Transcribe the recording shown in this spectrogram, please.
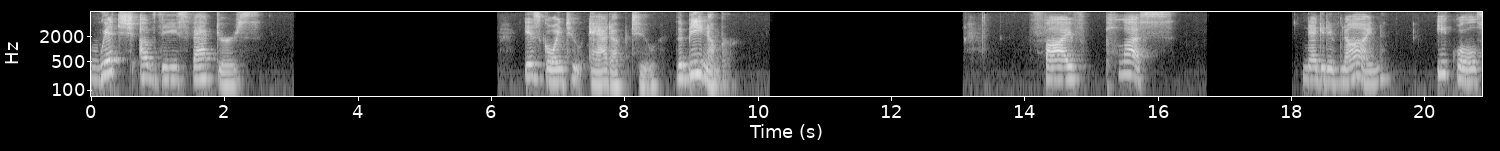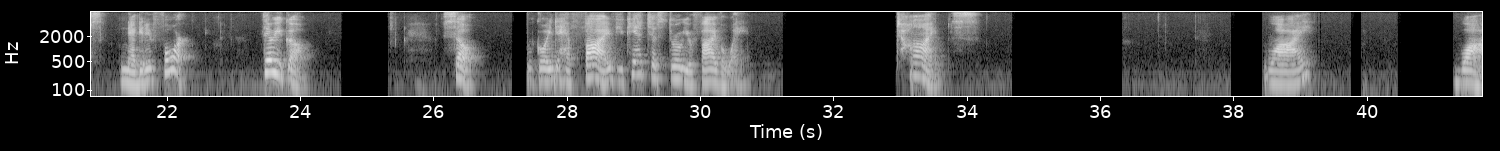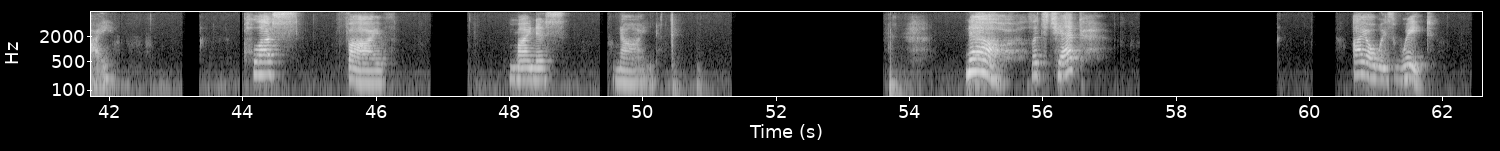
which of these factors is going to add up to the B number. 5 plus negative 9 equals negative 4. There you go. So we're going to have 5. You can't just throw your 5 away. Times y y plus 5 minus 9. Now, let's check. I always wait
